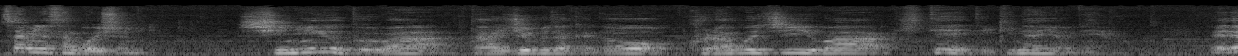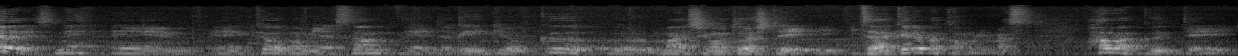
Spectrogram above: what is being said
さあ皆さんご一緒に。死乳部は大丈夫だけどクラブ G は否定できないよね。えではですね、えー、今日も皆さん、えー、元気よく、まあ、仕事をしていただければと思います。Have a good day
